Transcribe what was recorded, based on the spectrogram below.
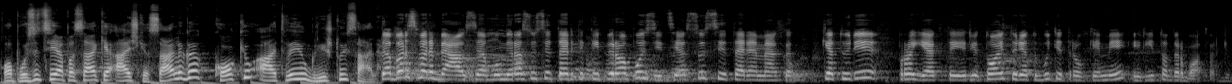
Opozicija pasakė aiškę sąlygą, kokiu atveju grįžtų į salę. Dabar svarbiausia, mums yra susitarti, kaip ir opozicija, susitarėme, kad keturi projektai rytoj turėtų būti įtraukiami į ryto darbo atvarkį.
